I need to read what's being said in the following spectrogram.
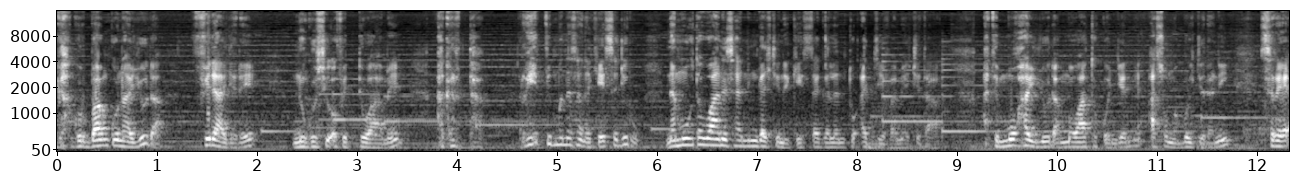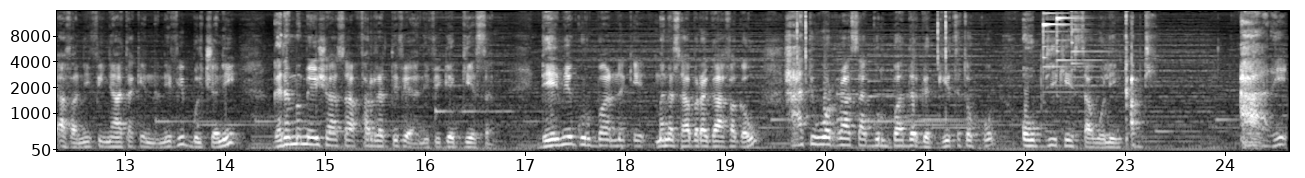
egaa gurbaan kun hayyuudha fidaa jedhee nugusi ofitti waamee agartaa reeffi mana sana keessa jiru namoota waan isaan hin galchine keessa galantu ajjeefamee jira. Ati immoo hayyuudha amma waa tokko hin jenne asuma bulchidanii siree afanii fi nyaata kennanii fi bulchanii ganama meeshaa isaa farratti fe'anii fi geggeessan. Deemee gurbaan naqee mana isaa bira gaafa ga'u haati warraa isaa gurbaa dargaggeessa tokko oobdii keessaa waliin qabdi. Aaree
